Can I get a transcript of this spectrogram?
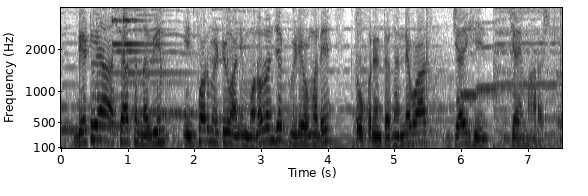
भेटूया अशाच नवीन इन्फॉर्मेटिव्ह आणि मनोरंजक व्हिडिओमध्ये. तोपर्यंत धन्यवाद. जय हिंद. जय महाराष्ट्र.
